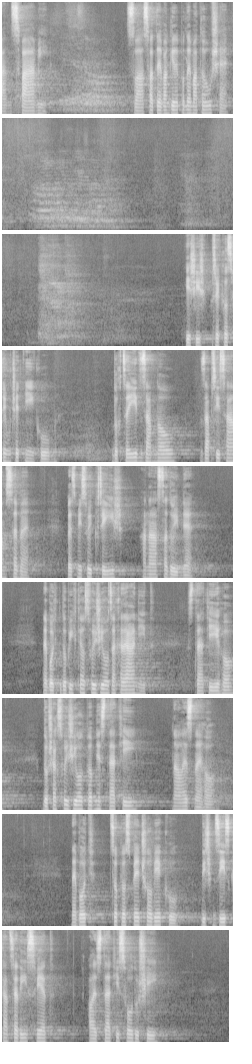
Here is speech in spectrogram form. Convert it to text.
Pán s vámi. Svá svaté evangelie podle Matouše. Ježíš řekl svým učetníkům, kdo chce jít za mnou, zapří sám sebe, vezmi svůj kříž a následuj mě. Neboť kdo by chtěl svůj život zachránit, ztratí ho, kdo však svůj život pro mě ztratí, nalezne ho. Neboť co prospěje člověku, když získá celý svět, ale ztratí svou duši?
